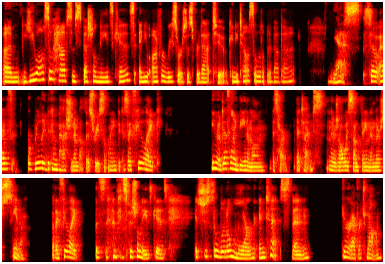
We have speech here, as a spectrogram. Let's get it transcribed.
Um, you also have some special needs kids, and you offer resources for that too. Can you tell us a little bit about that? Yes. So I've really become passionate about this recently because I feel like, you know, definitely being a mom is hard at times, and there's always something, and there's you know, but I feel like with special needs kids, it's just a little more intense than your average mom.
